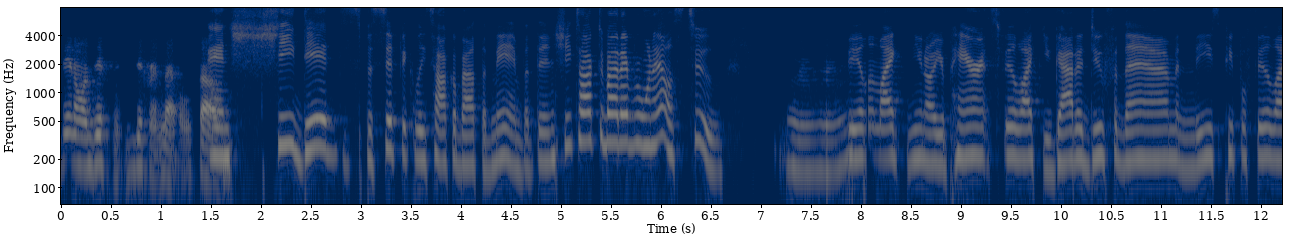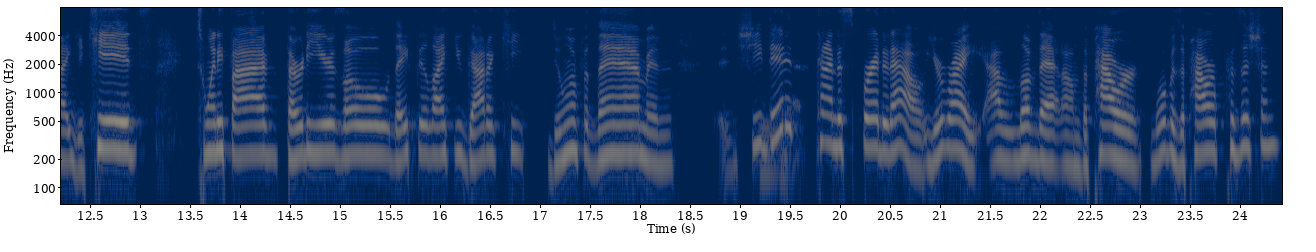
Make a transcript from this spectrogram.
been on different different levels. So and she did specifically talk about the men, but then she talked about everyone else too. Mm-hmm. Feeling like, you know, your parents feel like you got to do for them. And these people feel like your kids, 25, 30 years old, they feel like you got to keep doing for them. And eh, she did yeah. kind of spread it out. You're right. I love that. Um, the power, what was the power position?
